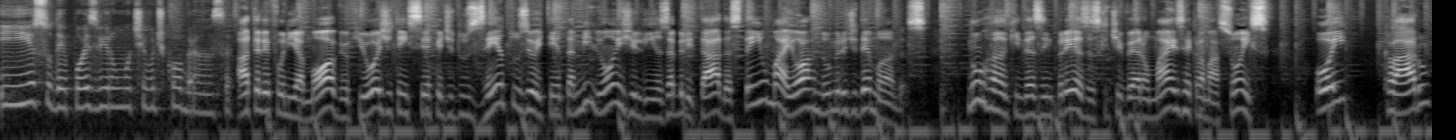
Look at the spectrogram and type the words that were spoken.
e isso depois vira um motivo de cobrança. A telefonia móvel, que hoje tem cerca de 280 milhões de linhas habilitadas, tem o maior número de demandas. No ranking das empresas que tiveram mais reclamações, Oi, Claro,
